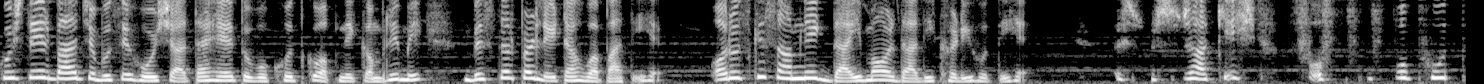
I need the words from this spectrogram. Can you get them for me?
कुछ देर बाद जब उसे होश आता है तो वो खुद को अपने कमरे में बिस्तर पर लेटा हुआ पाती है और उसके सामने एक दाई माँ और दादी खड़ी होती है। राकेश वो, वो भूत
